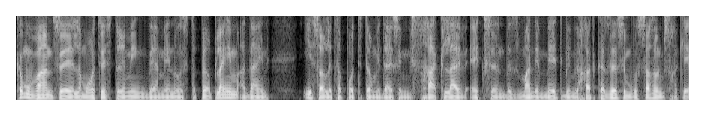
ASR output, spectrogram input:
כמובן שלמרות שסטרימינג בימינו הסתפר פלאים עדיין אי אפשר לצפות יותר מדי שמשחק live action בזמן אמת במיוחד כזה שמבוסס על משחקי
